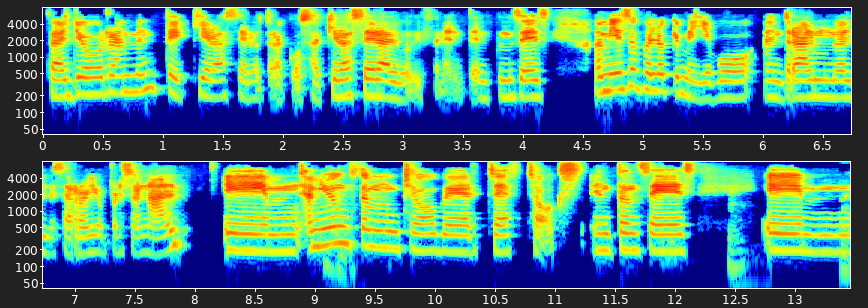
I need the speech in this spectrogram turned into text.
O sea, yo realmente quiero hacer otra cosa, quiero hacer algo diferente. Entonces, a mí eso fue lo que me llevó a entrar al mundo del desarrollo personal. Em, a mí me gusta mucho ver TED Talks. Entonces, em,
